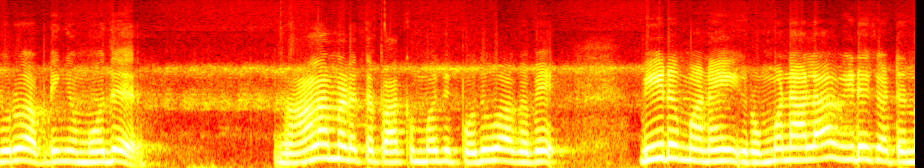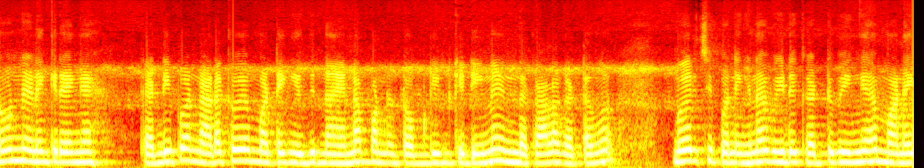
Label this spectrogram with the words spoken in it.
குரு அப்படிங்கும் போது நாலாம் இடத்தை பார்க்கும்போது பொதுவாகவே வீடு மனை ரொம்ப நாளாக வீடு கட்டணும்னு நினைக்கிறேங்க. கண்டிப்பாக நடக்கவே மாட்டேங்குது. நான் என்ன பண்ணட்டும் அப்படின்னு கேட்டிங்கன்னா இந்த காலகட்டம் முயற்சி பண்ணிங்கன்னா வீடு கட்டுவீங்க மனை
